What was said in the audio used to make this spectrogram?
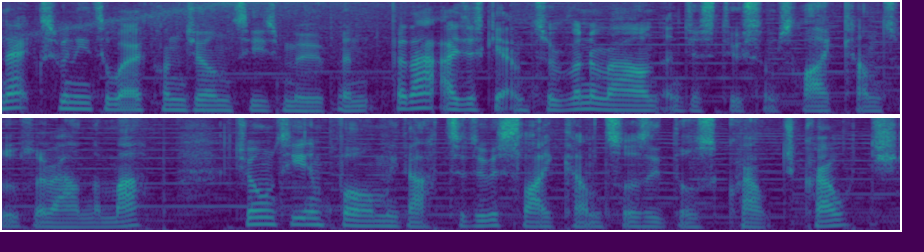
Next we need to work on Jonesy's movement. For that I just get him to run around and just do some slide cancels around the map. Jonesy informed me that to do a slide cancels he does crouch crouch.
